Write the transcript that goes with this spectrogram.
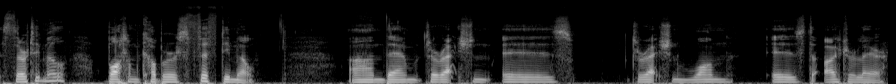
30 mil, bottom covers 50 mil, and then direction is direction one is the outer layer,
